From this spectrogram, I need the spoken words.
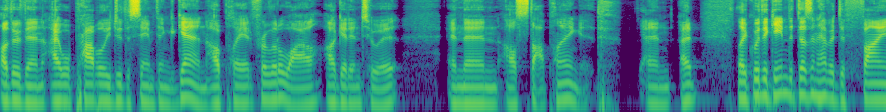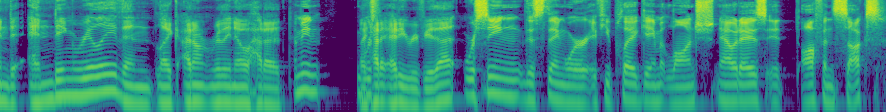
other than I will probably do the same thing again. I'll play it for a little while, I'll get into it, and then I'll stop playing it. And I like with a game that doesn't have a defined ending, really. Then like I don't really know how to I mean, like how, do you review that? we're seeing this thing where if you play a game at launch nowadays, it often sucks.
